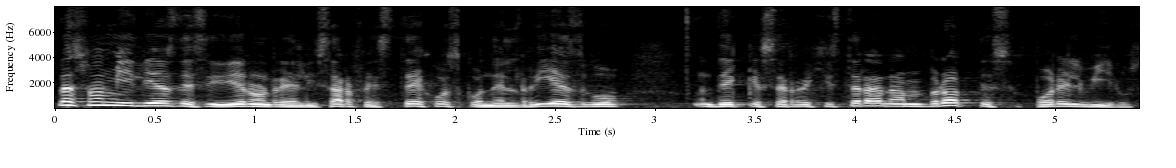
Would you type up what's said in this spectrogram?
las familias decidieron realizar festejos con el riesgo de que se registraran brotes por el virus.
